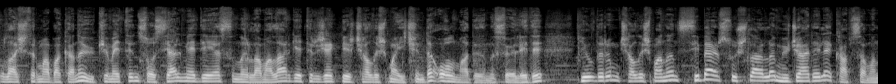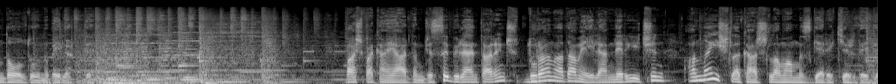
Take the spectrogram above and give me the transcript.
Ulaştırma Bakanı hükümetin sosyal medyaya sınırlamalar getirecek bir çalışma içinde olmadığını söyledi. Yıldırım çalışmanın siber suçlarla mücadele kapsamında olduğunu belirtti. Başbakan yardımcısı Bülent Arınç duran adam eylemleri için anlayışla karşılamamız gerekir dedi.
